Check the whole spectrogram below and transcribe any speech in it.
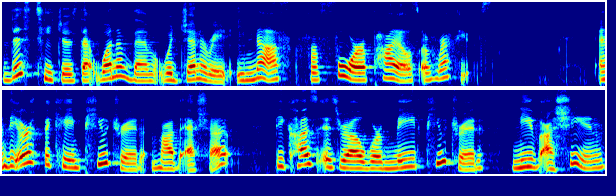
This teaches that one of them would generate enough for four piles of refuse. And the earth became putrid, mav eshet, because Israel were made putrid, niv ashin,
